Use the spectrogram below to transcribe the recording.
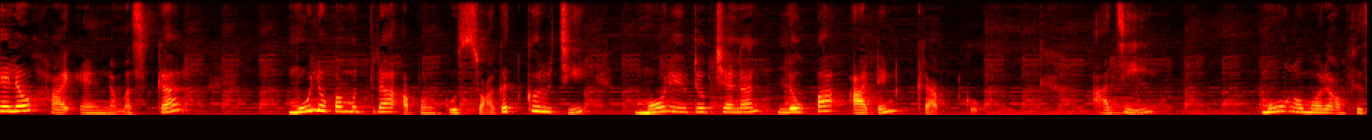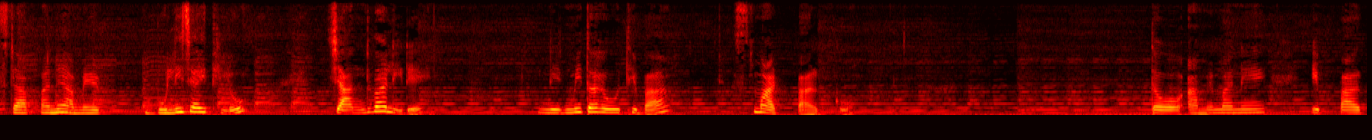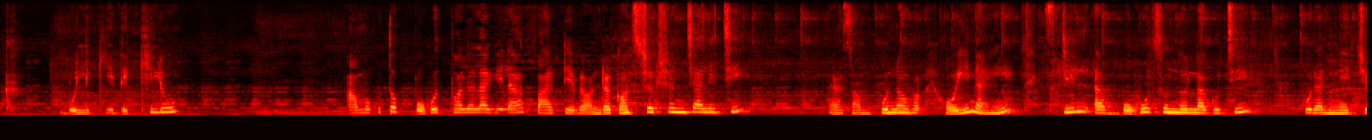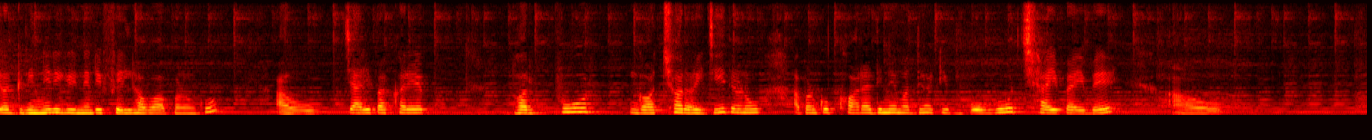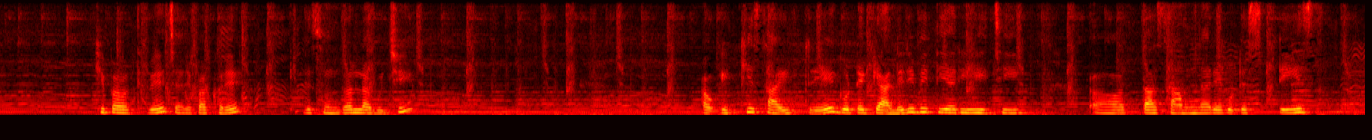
hello hi and नमस्कार ମୁଁ ଲୋପାମୁଦ୍ରା ଆପଣଙ୍କୁ ସ୍ୱାଗତ କରୁଛି ମୋର YouTube channel Lopa art and କ୍ରାଫ୍ଟକୁ ଆଜି ମୁଁ ଆଉ ମୋର ଅଫିସ୍ ଷ୍ଟାଫ୍ମାନେ ଆମେ ବୁଲି ଯାଇଥିଲୁ ଚାନ୍ଦବାଲିରେ ନିର୍ମିତ ହେଉଥିବା ସ୍ମାର୍ଟ ପାର୍କକୁ ତ ଆମେମାନେ ଏ ପାର୍କ ବୁଲିକି ଦେଖିଲୁ ଆମକୁ ତ ବହୁତ ଭଲ ଲାଗିଲା ପାର୍କଟି ଏବେ ଅଣ୍ଡର କନଷ୍ଟ୍ରକ୍ସନ୍ ଚାଲିଛି ସମ୍ପୂର୍ଣ୍ଣ ହୋଇନାହିଁ ଷ୍ଟିଲ୍ ବହୁତ ସୁନ୍ଦର ଲାଗୁଛି ପୁରା ନେଚର ଗ୍ରିନେରୀ ଗ୍ରିନେରୀ ଫିଲ୍ ହେବ ଆପଣଙ୍କୁ ଆଉ ଚାରିପାଖରେ ଭରପୁର ଗଛ ରହିଛି ତେଣୁ ଆପଣଙ୍କୁ ଖରାଦିନେ ମଧ୍ୟ ଏଠି ବହୁତ ଛାଇ ପାଇବେ ଆଉ ଦେଖିପାରୁଥିବେ ଚାରିପାଖରେ के सुंदर लगुच आठ सैड्रे गोटे गैलरी भी तैयारी ता सामने गोटे स्टेज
